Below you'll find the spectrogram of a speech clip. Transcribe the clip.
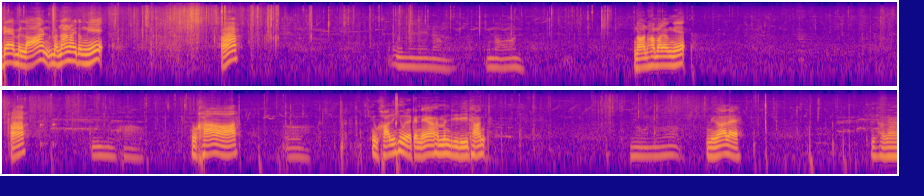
แดดมันร้อน มานั่งอะไรตรงนี้ ฮะกูไม่ได้นอนกูนอน นอนทำอะไรตรงนี้ ฮะ กูหิวข้าวหิวข้าวเหรอ เออ หิวข้าวหรือหิวอะไรกันแน่ให้มันดีๆท่านหิวเนื้อเนื้ออะไรที่ข้างล่าง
